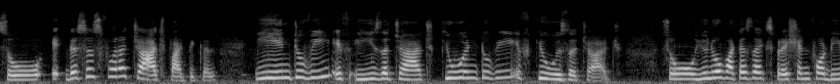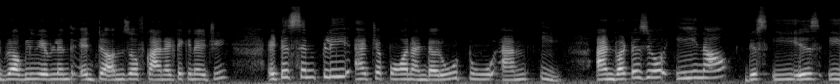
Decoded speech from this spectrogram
So, it, this is for a charge particle. E into V if E is the charge, Q into V if Q is the charge. So, you know what is the expression for de Broglie wavelength in terms of kinetic energy? It is simply h upon under root 2 m E. And what is your E now? This E is E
